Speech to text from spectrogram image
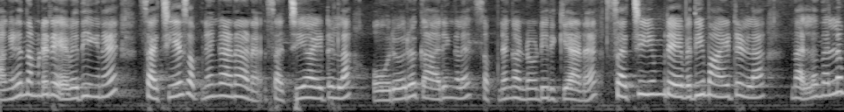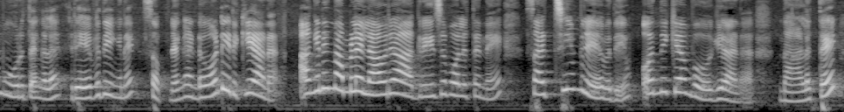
അങ്ങനെ നമ്മുടെ രേവതി ഇങ്ങനെ സച്ചിയെ സ്വപ്നം കാണുകയാണ്. സച്ചിയായിട്ടുള്ള ഓരോരോ കാര്യങ്ങൾ സ്വപ്നം കണ്ടുകൊണ്ടിരിക്കുകയാണ്. സച്ചിയും രേവതിയുമായിട്ടുള്ള നല്ല നല്ല മുഹൂർത്തങ്ങൾ രേവതി ഇങ്ങനെ സ്വപ്നം കണ്ടുകൊണ്ടിരിക്കുകയാണ്. അങ്ങനെ നമ്മൾ എല്ലാവരും ആഗ്രഹിച്ച പോലെ തന്നെ സച്ചിയും രേവതിയും ഒന്നിക്കാൻ പോവുകയാണ്. നാളത്തെ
